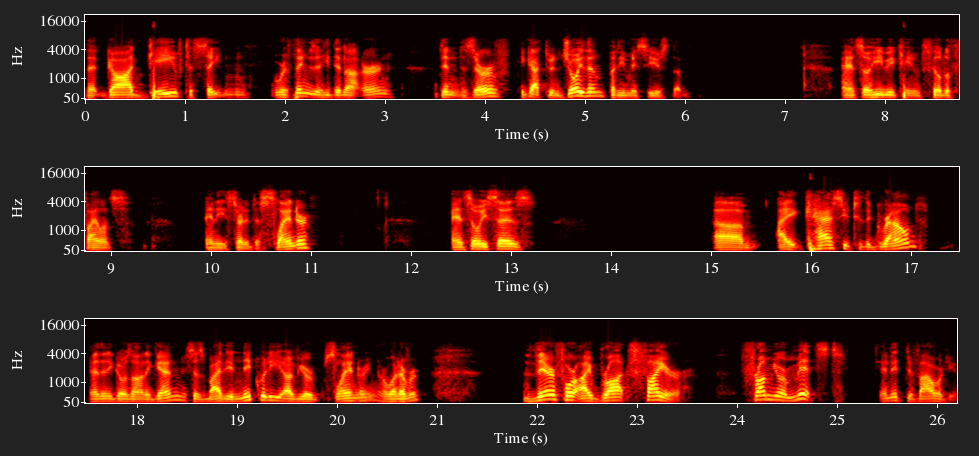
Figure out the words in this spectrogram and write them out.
that God gave to Satan were things that he did not earn, didn't deserve. He got to enjoy them, but he misused them. And so he became filled with violence and he started to slander. And so he says, um, I cast you to the ground. And then he goes on again. He says, By the iniquity of your slandering or whatever, therefore I brought fire from your midst and it devoured you.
